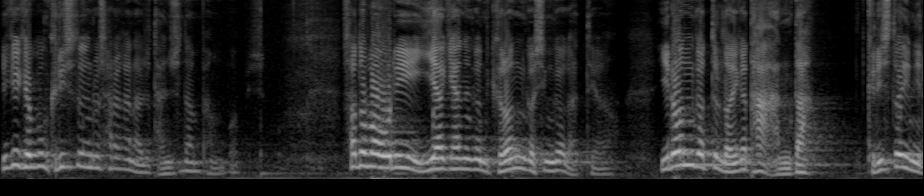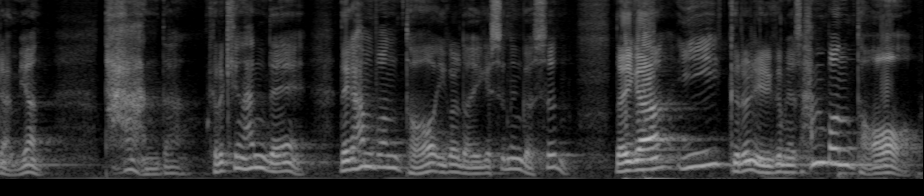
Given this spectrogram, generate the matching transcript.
이게 결국 그리스도인으로 살아가는 아주 단순한 방법이죠. 사도 바울이 이야기하는 건 그런 것인 것 같아요. 이런 것들 너희가 다 안다. 그리스도인이라면 다 안다. 그렇긴 한데 내가 한 번 더 이걸 너에게 쓰는 것은 너희가 이 글을 읽으면서 한 번 더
